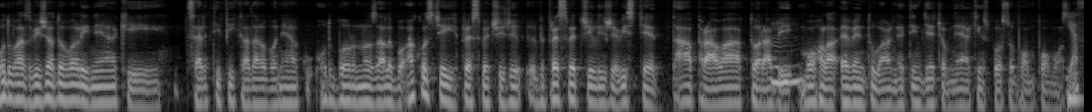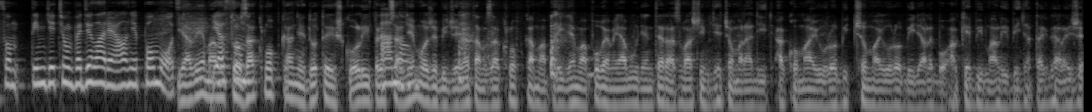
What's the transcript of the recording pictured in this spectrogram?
od vás vyžadovali nejaký certifikát alebo nejakú odbornosť, alebo ako ste ich presvedčili, presvedčili že vy ste tá práva, ktorá by mm. mohla eventuálne tým deťom nejakým spôsobom pomôcť. Ja som tým deťom vedela reálne pomôcť. Ja viem, ale ja to som... zaklopkanie do tej školy predsa ano. nemôže byť, že ja tam zaklopkám a prídem a poviem, ja budem teraz vašim deťom radiť, ako majú robiť, čo majú robiť, alebo aké by mali byť a tak ďalej. Že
